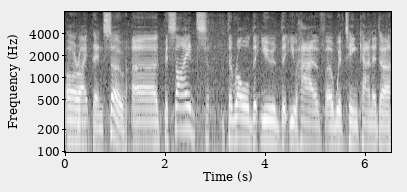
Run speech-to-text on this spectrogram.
All right then. So, uh, besides the role that you that you have uh, with Team Canada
